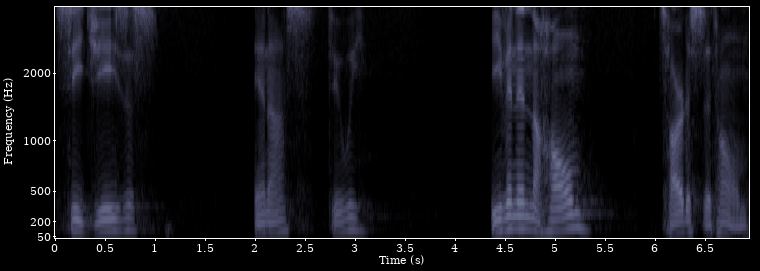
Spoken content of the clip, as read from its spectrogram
see Jesus? in us, do we? Even in the home, it's hardest at home.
